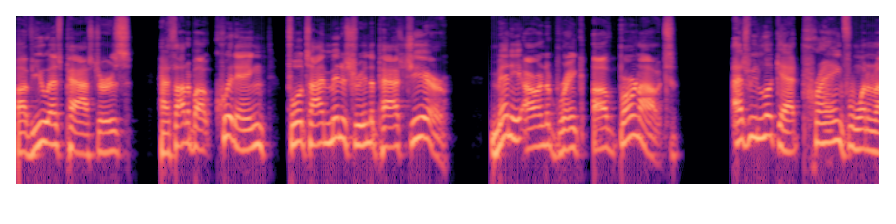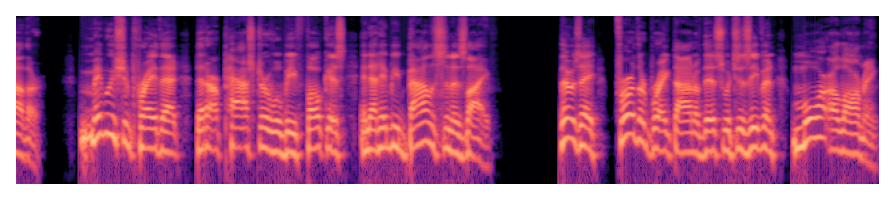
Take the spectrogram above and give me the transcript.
of U.S. pastors have thought about quitting full time ministry in the past year. Many are on the brink of burnout. As we look at praying for one another, maybe we should pray that, that our pastor will be focused and that he'll be balanced in his life. There is a further breakdown of this, which is even more alarming.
